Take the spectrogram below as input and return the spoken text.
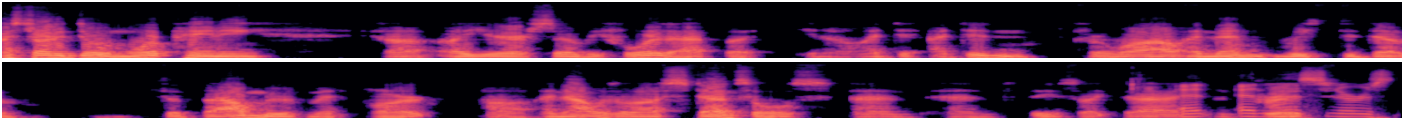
I started doing more painting uh, a year or so before that, but you know I did I didn't for a while, and then we did the the bowel movement part, uh, and that was a lot of stencils and and things like that. and, and prints. listeners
